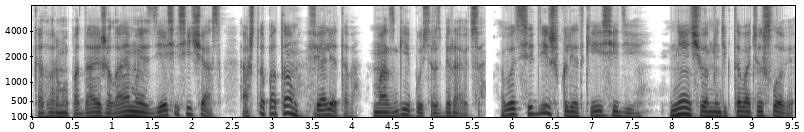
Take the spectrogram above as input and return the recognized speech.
которому подай желаемое здесь и сейчас. А что потом? Фиолетово. Мозги пусть разбираются. Вот сидишь в клетке и сиди. Нечего мне диктовать условия.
